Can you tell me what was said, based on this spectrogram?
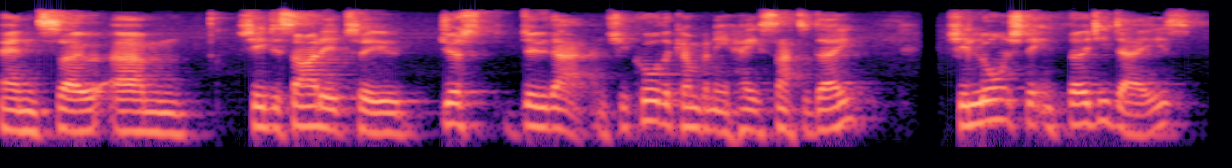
And so um, she decided to just do that. And she called the company Hey Saturday. She launched it in 30 days.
